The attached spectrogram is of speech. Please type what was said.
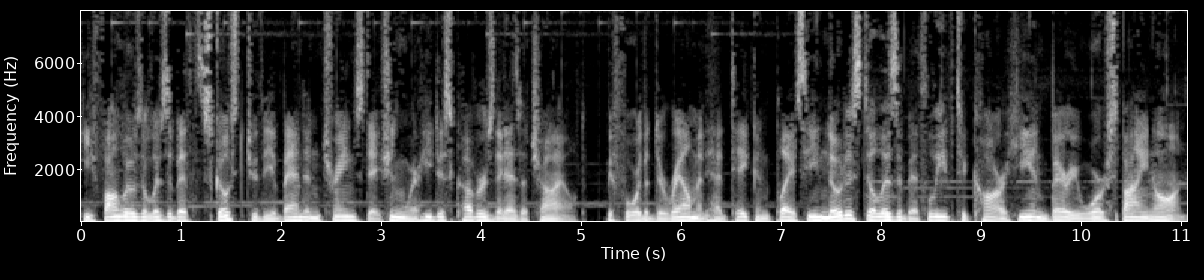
He follows Elizabeth's ghost to the abandoned train station where he discovers that as a child, before the derailment had taken place he noticed Elizabeth leave the car he and Barry were spying on.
